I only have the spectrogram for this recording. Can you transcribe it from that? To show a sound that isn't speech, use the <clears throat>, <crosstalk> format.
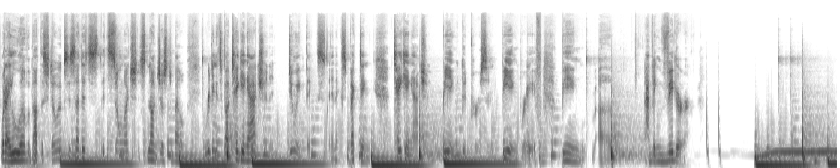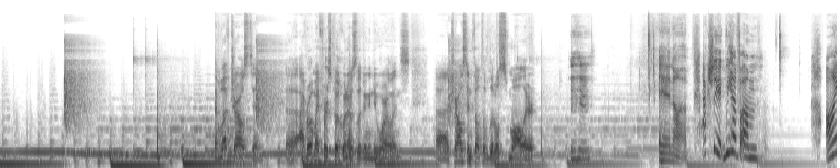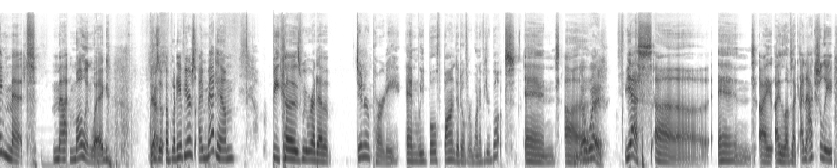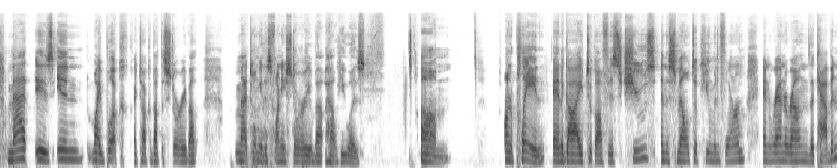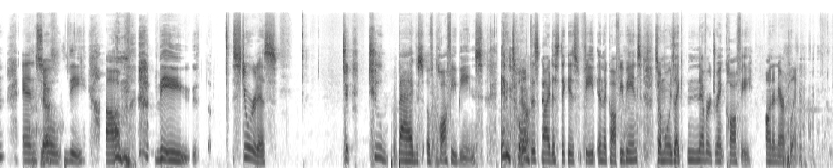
what I love about the Stoics is that it's it's so much. It's not just about reading; it's about taking action and doing things and expecting, taking action, being a good person, being brave, being uh, having vigor. I love Charleston. Uh, I wrote my first book when I was living in New Orleans. Uh, Charleston felt a little smaller. Mm-hmm. And uh, actually, we have. Um, I met Matt Mullenweg, yes. who's a, a buddy of yours. I met him because we were at a dinner party and we both bonded over one of your books. And uh, no way. Yes, uh, and I I love that. And actually, Matt is in my book. I talk about the story about Matt told me this funny story about how he was um, on a plane and a guy took off his shoes and the smell took human form and ran around the cabin and so yes. the um, <laughs> the stewardess took two bags of coffee beans <laughs> and told yeah. this guy to stick his feet in the coffee beans so i'm always like never drink coffee on an airplane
